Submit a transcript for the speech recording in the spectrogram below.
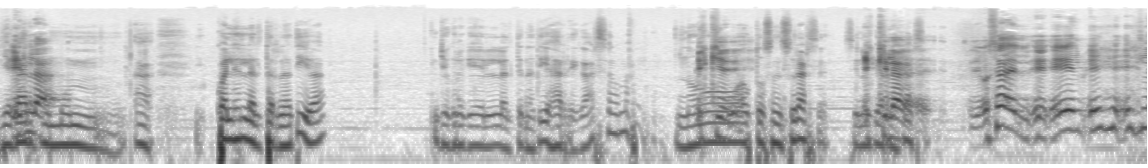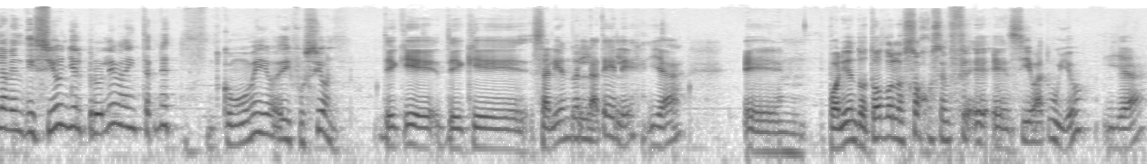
llegar a, ¿Cuál es la alternativa? Yo creo que la alternativa es arriesgarse nomás, no Es que- autocensurarse, sino Es que, que la, eh, o sea, el- el- es, es la bendición y el problema de Internet como medio de difusión. De que, de que saliendo en la tele, ya, eh, poniendo todos los ojos en- eh, encima tuyo, ya,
